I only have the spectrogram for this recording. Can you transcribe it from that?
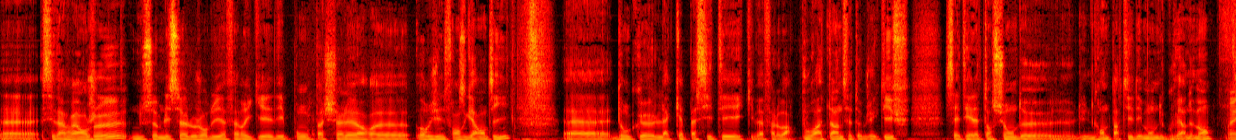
Euh, c'est un vrai enjeu. Nous sommes les seuls aujourd'hui à fabriquer des pompes à chaleur euh, Origine France garantie. Euh, donc, euh, la capacité qu'il va falloir pour atteindre cet objectif, ça a été l'attention d'une grande partie des membres du gouvernement. Oui.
